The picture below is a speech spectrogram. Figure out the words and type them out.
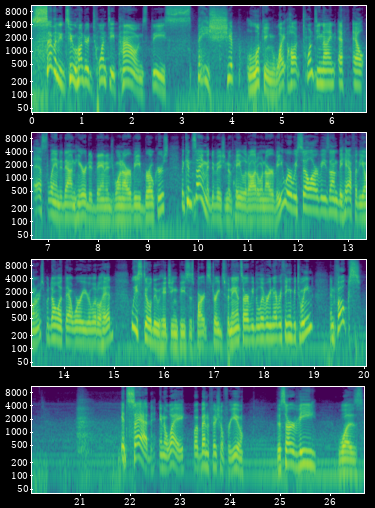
7,220 pounds, the spaceship looking White Hawk 29 FLS landed down here at Advantage One RV Brokers, the consignment division of Haylett Auto and RV, where we sell RVs on behalf of the owners, but don't let that worry your little head. We still do hitching, pieces, parts, trades, finance, RV delivery, and everything in between. And folks, it's sad in a way, but beneficial for you. This RV was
